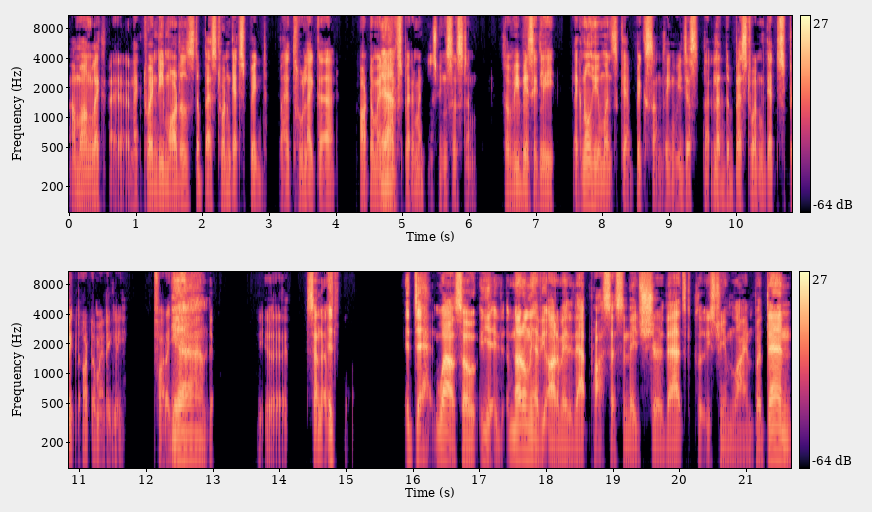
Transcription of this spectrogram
among like uh, like 20 models the best one gets picked by through like a automated Yeah. experimentation system. So we basically like no humans can pick something we just let the best one gets picked automatically for a given uh, seller. It- It de- wow. So yeah, not only have you automated that process and made sure that's completely streamlined, but then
